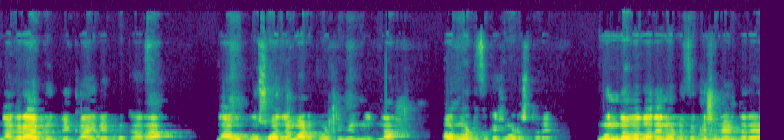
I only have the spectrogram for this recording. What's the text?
ನಗರಾಭಿವೃದ್ಧಿ ಕಾಯ್ದೆ ಪ್ರಕಾರ ನಾವು ಭೂ ಸ್ವಾಧೀನ ಮಾಡಿಕೊಳ್ತೀವಿ ಅನ್ನೋದನ್ನ ಅವ್ರು ನೋಟಿಫಿಕೇಶನ್ ಹೊಡಿಸ್ತಾರೆ. ಮುಂದುವರೆದು ಅದೇ ನೋಟಿಫಿಕೇಶನ್ ಹೇಳ್ತಾರೆ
